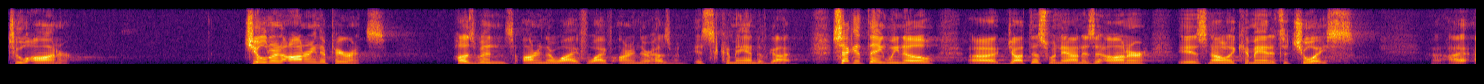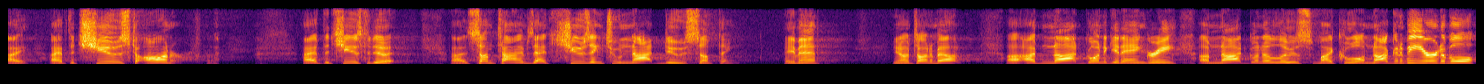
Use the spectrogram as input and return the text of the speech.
to honor. Children honoring their parents, husbands honoring their wife, wife honoring their husband. It's the command of God. Second thing we know, uh, jot this one down, is that honor is not only command, it's a choice. I, I, I have to choose to honor. I have to choose to do it. Uh, sometimes that's choosing to not do something. Amen? You know what I'm talking about? Uh, I'm not going to get angry. I'm not going to lose my cool. I'm not going to be irritable.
